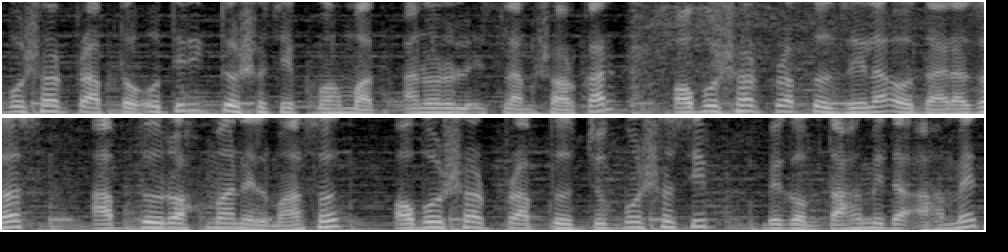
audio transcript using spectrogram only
অবসরপ্রাপ্ত অতিরিক্ত সচিব মোহাম্মদ আনোয়ারুল ইসলাম সরকার, অবসরপ্রাপ্ত জেলা ও দায়রাজজ আব্দুর রহমান এল মাসুদ, অবসরপ্রাপ্ত যুগ্ম সচিব বেগম তাহমিদা আহমেদ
